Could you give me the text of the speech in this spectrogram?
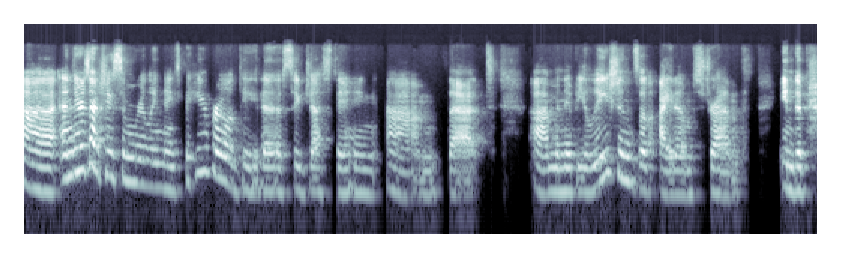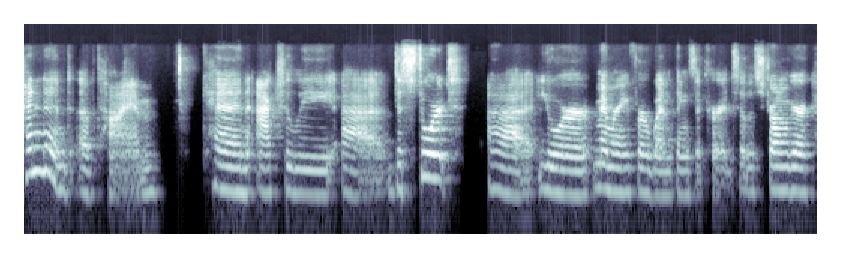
Uh, and there's actually some really nice behavioral data suggesting um, that uh, manipulations of item strength independent of time can actually uh, distort uh, your memory for when things occurred. So the stronger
